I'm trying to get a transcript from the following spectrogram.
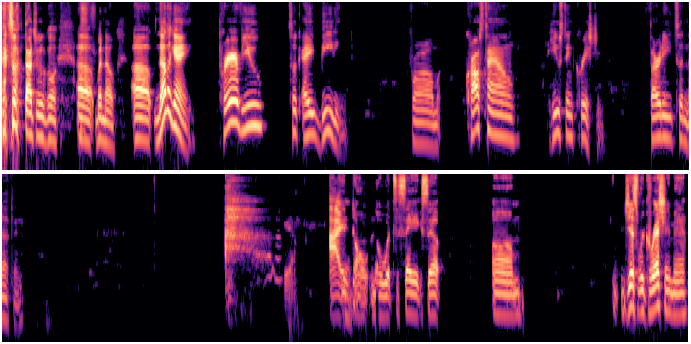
that's what I thought you were going. Uh, but no. Uh, another game. Prairie View took a beating from Crosstown Houston Christian, thirty to nothing. Yeah. I Yeah. don't know what to say except um just regression, man.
